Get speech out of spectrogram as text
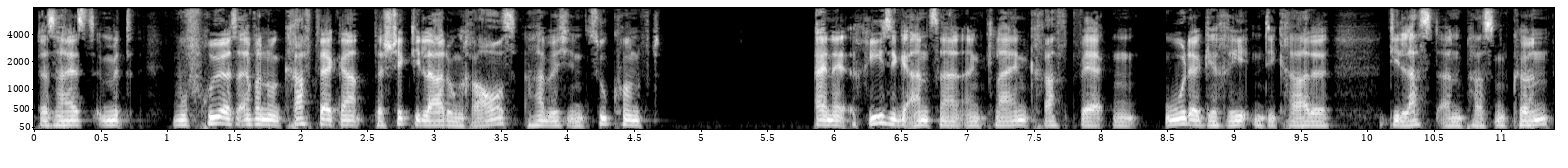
Das heißt, mit wo früher es einfach nur ein Kraftwerk gab, da schickt die Ladung raus, habe ich in Zukunft eine riesige Anzahl an kleinen Kraftwerken oder Geräten, die gerade die Last anpassen können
